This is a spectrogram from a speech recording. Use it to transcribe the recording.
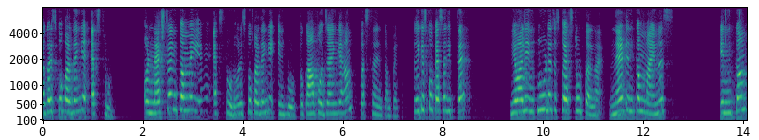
अगर इसको कर देंगे एक्सक्लूड और नेशनल इनकम में यह है एक्सक्लूड और इसको कर देंगे इंक्लूड तो कहाँ पहुंच जाएंगे हम पर्सनल इनकम पे तो देखिए इसको कैसा दिखता है ये वाली इंक्लूड है तो इसको एक्सक्लूड करना है net income minus income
